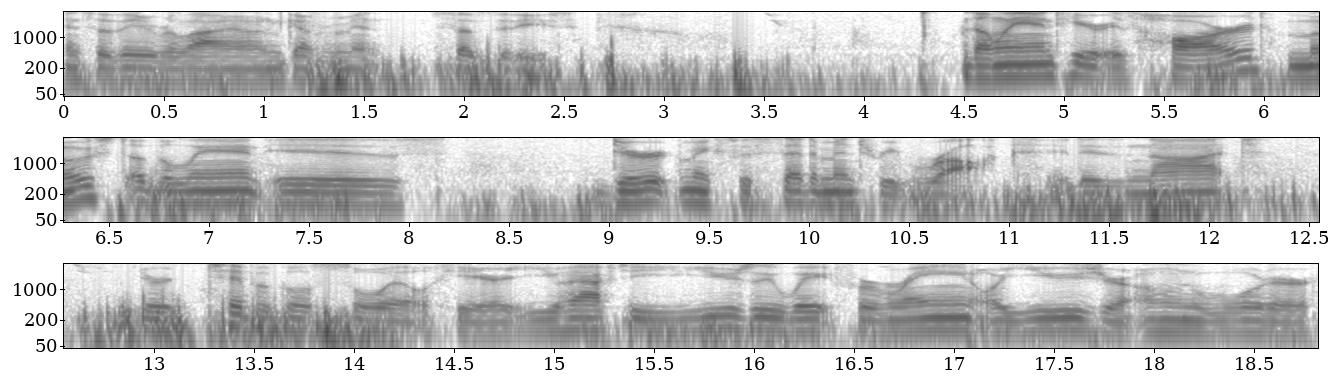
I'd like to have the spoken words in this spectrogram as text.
and so they rely on government subsidies. The land here is hard. Most of the land is dirt mixed with sedimentary rock. It is not your typical soil here. You have to usually wait for rain or use your own water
